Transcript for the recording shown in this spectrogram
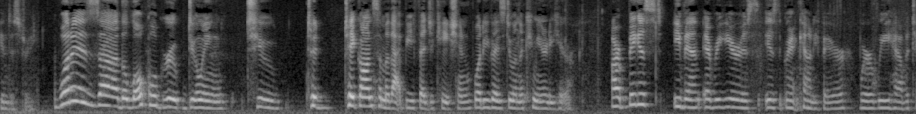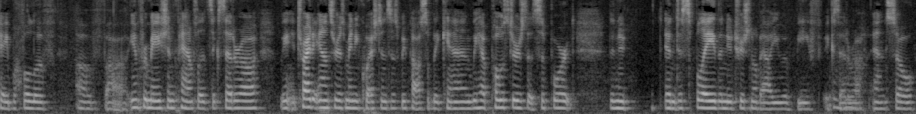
industry. What is uh, the local group doing to to take on some of that beef education? What do you guys do in the community here? Our biggest event every year is is the grant county fair where we have a table full of of uh, information pamphlets etc we try to answer as many questions as we possibly can. We have posters that support the new and display the nutritional value of beef, etc. Mm-hmm. And so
